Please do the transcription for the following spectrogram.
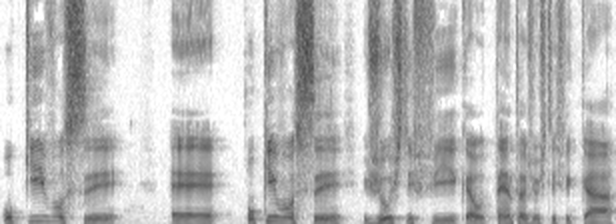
o que você é, o que você justifica ou tenta justificar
